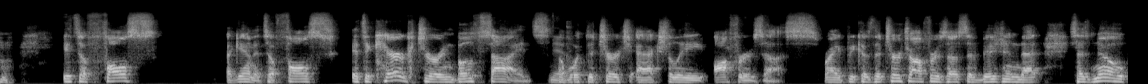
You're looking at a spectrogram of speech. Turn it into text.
it's a false again it's a false it's a caricature in both sides yeah. of what the church actually offers us right because the church offers us a vision that says no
